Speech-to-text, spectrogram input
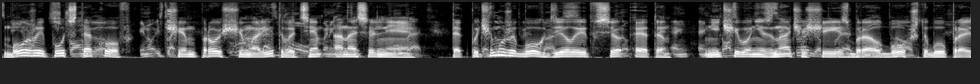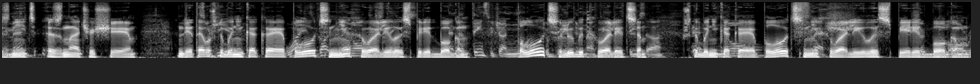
Божий путь таков. Чем проще молитва, тем она сильнее. Так почему же Бог делает все это? Ничего не значащее избрал Бог, чтобы упразднить значащее, для того, чтобы никакая плоть не хвалилась перед Богом. Плоть любит хвалиться, чтобы никакая плоть не хвалилась перед Богом.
